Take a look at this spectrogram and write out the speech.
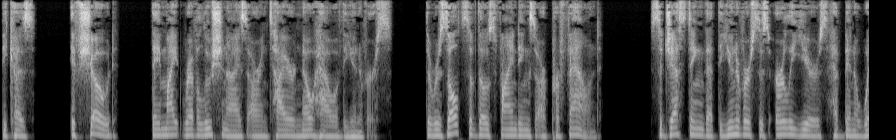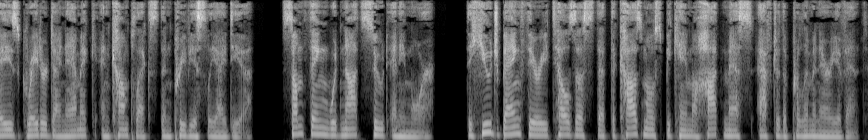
because, if showed, they might revolutionize our entire know-how of the universe. The results of those findings are profound, suggesting that the universe's early years have been a ways greater dynamic and complex than previously idea. Something would not suit anymore. The Huge Bang Theory tells us that the cosmos became a hot mess after the preliminary event.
